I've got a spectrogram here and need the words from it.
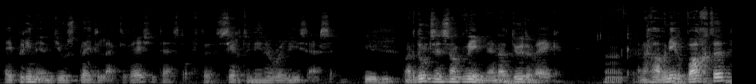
Heparine-Induced Platelet Activation Test, of de Serotonine Release Assay. Hmm. Maar dat doen ze in sanguine en dat duurt een week. Okay. En dan gaan we niet op wachten.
